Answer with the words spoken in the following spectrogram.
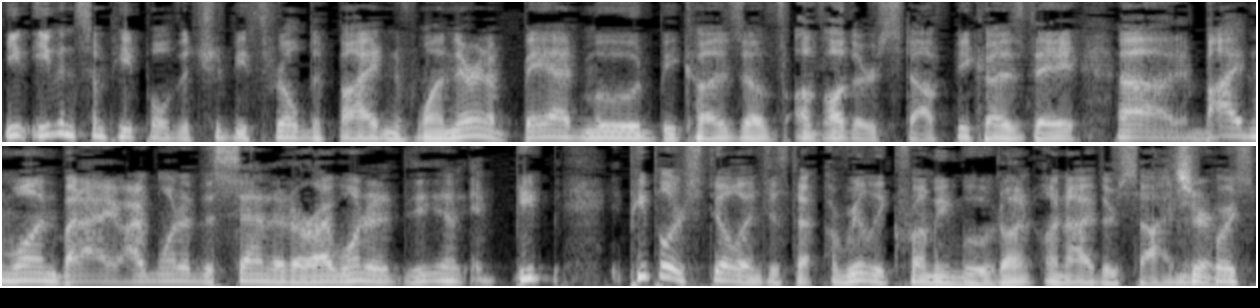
E- even some people that should be thrilled that Biden have won, they're in a bad mood because of, of other stuff. Because they uh, Biden won, but I, I wanted the Senate, or I wanted. You know, it, people are still in just a, a, really crummy mood on, on either side. Sure. of course,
